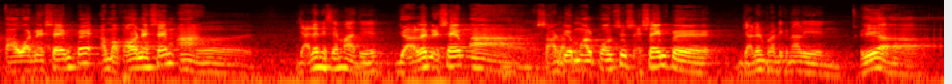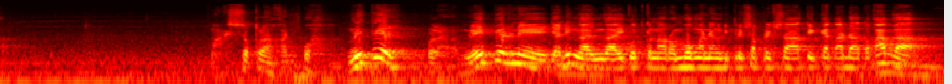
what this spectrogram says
kawan SMP sama kawan SMA. Jalan SMA tuh ya. Jalen SMA, Sandi sama Alfonsus SMP. Jalan pernah dikenalin. Iya. Masuklah kan, wah melipir, Wah, melipir nih. Jadi nggak nggak ikut kena rombongan yang diperiksa-periksa tiket ada atau kagak.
